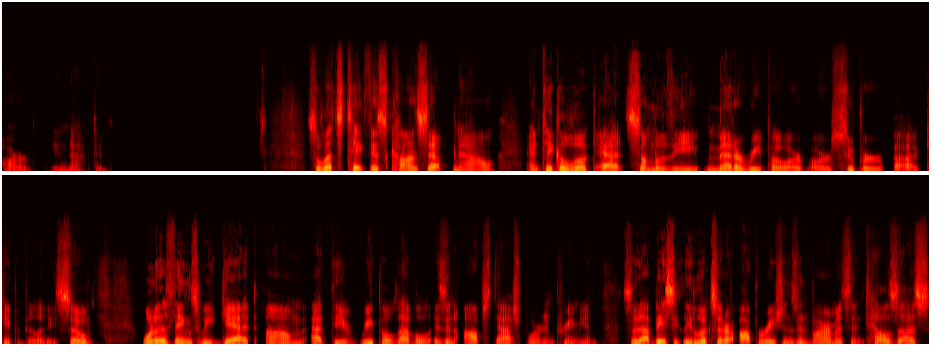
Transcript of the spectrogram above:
are enacted. So let's take this concept now and take a look at some of the meta repo or, or super uh, capabilities. So one of the things we get um, at the repo level is an ops dashboard in premium. So that basically looks at our operations environments and tells us,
